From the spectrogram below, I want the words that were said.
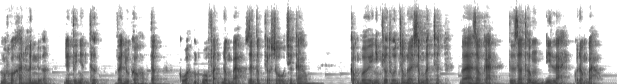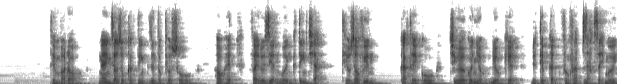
Một khó khăn hơn nữa đến từ nhận thức và nhu cầu học tập của một bộ phận đồng bào dân tộc thiểu số chưa cao, cộng với những thiếu thốn trong đời sống vật chất và giao cản từ giao thông đi lại của đồng bào. Thêm vào đó, ngành giáo dục các tỉnh dân tộc thiểu số hầu hết phải đối diện với những tình trạng thiếu giáo viên, các thầy cô chưa có nhiều điều kiện để tiếp cận phương pháp giảng dạy mới.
